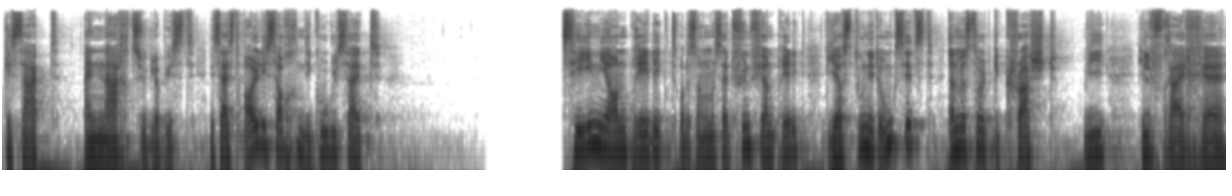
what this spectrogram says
gesagt ein Nachzügler bist. Das heißt, all die Sachen, die Google seit zehn Jahren predigt oder sagen wir seit fünf Jahren predigt, die hast du nicht umgesetzt, dann wirst du halt gecrushed, wie hilfreiche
